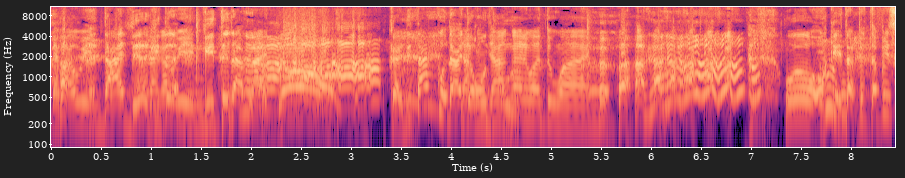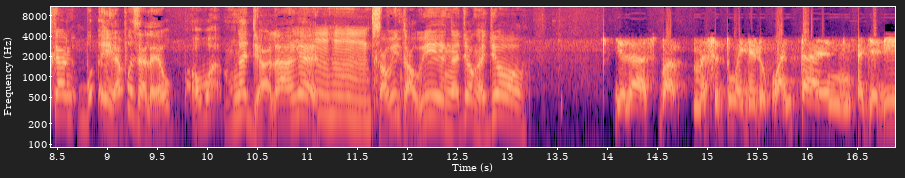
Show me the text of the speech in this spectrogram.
dah kahwin. Tak ada. Dah Kita, kahwin. kita nak belajar. kan dia takut nak ajar orang tua. Jangan to one. Oh, okey tapi tapi sekarang eh apa salah awak, awak mengajar lah kan? Mhm. Kahwin-kahwin, ngajar-ngajar. Yalah sebab masa tu Aida duduk Kuantan Ah, Jadi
